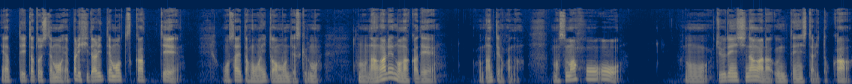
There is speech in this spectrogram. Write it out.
やっていたとしてもやっぱり左手も使って押さえた方がいいとは思うんですけどもこの流れの中で何て言うのかな、まあ、スマホをあの充電しながら運転したりとか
